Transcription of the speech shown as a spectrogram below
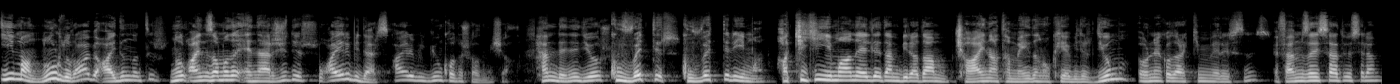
İman nurdur abi aydınlatır. Nur aynı zamanda enerjidir. Bu ayrı bir ders. Ayrı bir gün konuşalım inşallah. Hem de ne diyor? Kuvvettir. Kuvvettir iman. Hakiki imanı elde eden bir adam kainata meydan okuyabilir diyor mu? Örnek olarak kim verirsiniz? Efendimiz Aleyhisselatü Vesselam,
